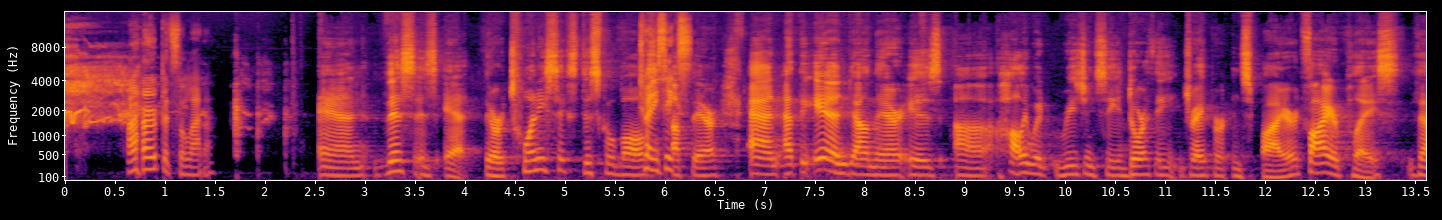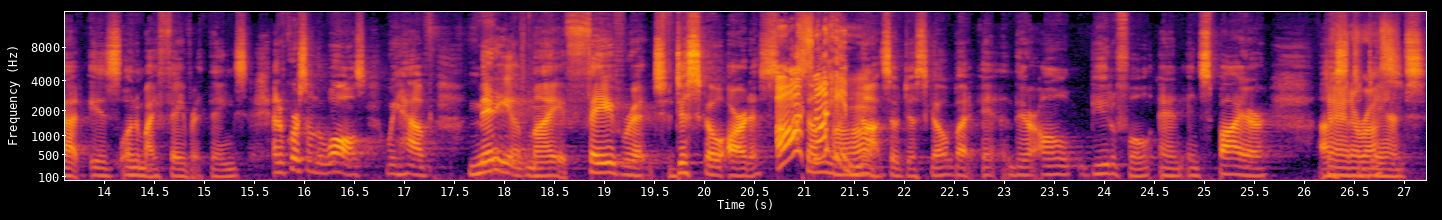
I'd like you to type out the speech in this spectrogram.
I hope it's the latter. And this is it. There are 26 disco balls 26. up there. And at the end down there is uh, Hollywood Regency Dorothy Draper inspired fireplace that is one of my favorite things. And of course, on the walls, we have many of my favorite disco artists. Oh, it's Some not him. Not so disco, but uh, they're all beautiful and inspire us Diana to Ross. dance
